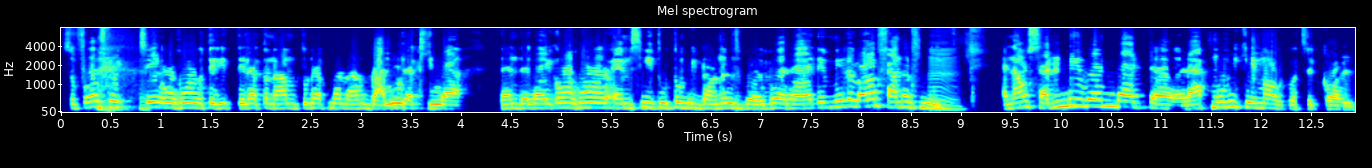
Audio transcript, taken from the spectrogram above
So first they say, oh हो तेरी तेरा तो नाम तूने अपना नाम गाली रख लिया. Then they're like, oh ho, MC तू तो McDonald's burger है. They've made a lot of fun of me. Mm. And now suddenly when that uh, rap movie came out, what's it called?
